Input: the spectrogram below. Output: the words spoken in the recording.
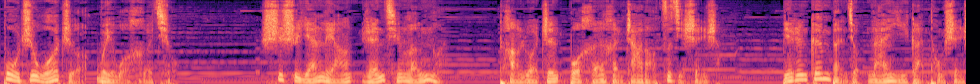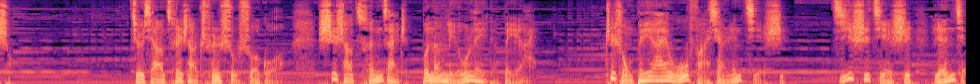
不知我者为我何求？世事炎凉，人情冷暖，倘若真不狠狠扎到自己身上，别人根本就难以感同身受。就像村上春树说过：“世上存在着不能流泪的悲哀，这种悲哀无法向人解释，即使解释，人家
